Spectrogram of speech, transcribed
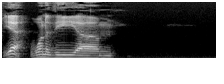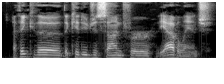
Yeah, one of the um, I think the the kid who just signed for the Avalanche,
